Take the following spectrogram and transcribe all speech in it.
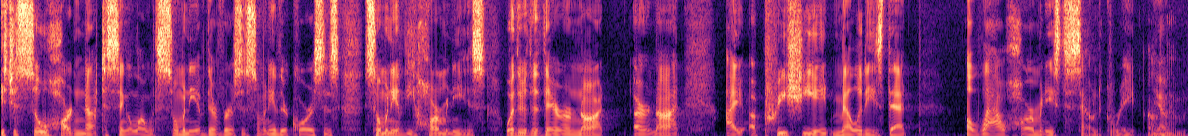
it's just so hard not to sing along with so many of their verses, so many of their choruses, so many of the harmonies, whether they're there or not. Or not, I appreciate melodies that allow harmonies to sound great on Yeah. them.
